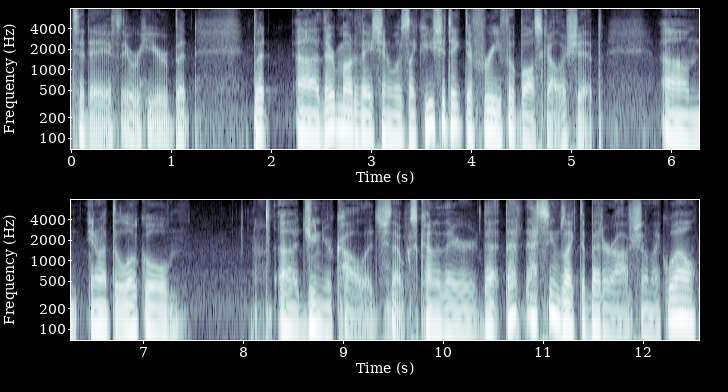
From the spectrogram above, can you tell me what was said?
today if they were here, but but uh, their motivation was like, you should take the free football scholarship, um, you know, at the local uh, junior college. That was kind of their that that that seems like the better option. I'm like, well,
